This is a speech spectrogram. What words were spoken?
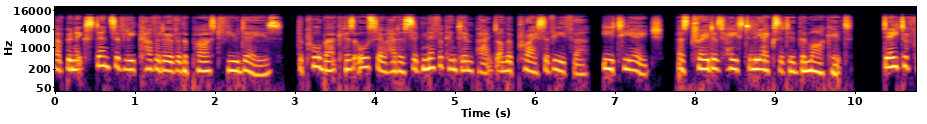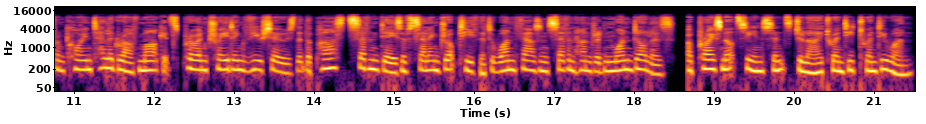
have been extensively covered over the past few days, the pullback has also had a significant impact on the price of Ether, ETH, as traders hastily exited the market. Data from Cointelegraph Markets Pro and TradingView shows that the past seven days of selling dropped Ether to $1,701, a price not seen since July 2021.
